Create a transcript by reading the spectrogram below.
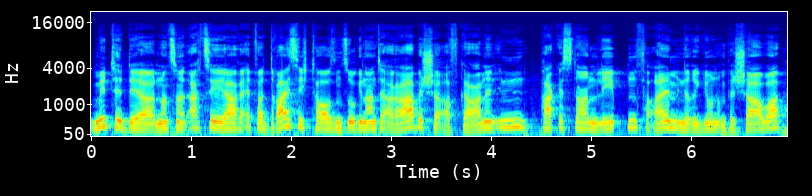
Mitte der 1980er Jahre etwa 30.000 sogenannte arabische Afghanen in Pakistan lebten, vor allem in der Region um Peshawar,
